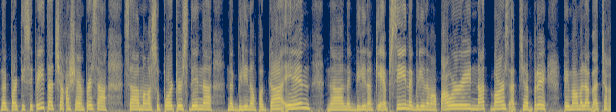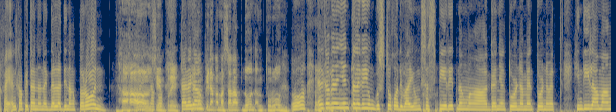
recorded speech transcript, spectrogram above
nag-participate at saka syempre sa sa mga supporters din na nagbili ng pagkain, na nagbili ng KFC, nagbili ng mga Powerade, nut bars at syempre kay Mama Love at saka kay El Capitan na nagdala din ng turon. Ay, nako. Siyempre. Talagang- Yun ang pinakamasarap doon, ang turon. Oo. El Capitan, yan talaga yung gusto ko, di ba? Yung sa spirit ng mga ganyang tournament, tournament, hindi lamang,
